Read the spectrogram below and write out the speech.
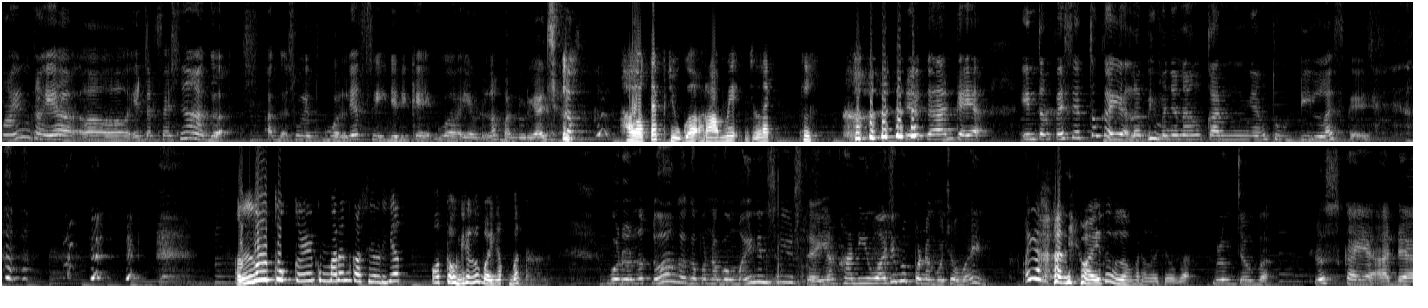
main kayak eh, interface-nya agak agak sulit gue lihat sih. Jadi kayak gue ya udahlah banduri aja. Halo Tap juga rame jelek ya kan kayak interface-nya tuh kayak lebih menyenangkan yang 2D live kayak. lu tuh kayak kemarin kasih lihat otoge lu banyak banget Gue download doang gak pernah gue mainin serius deh. Yang Haniwa aja belum pernah gue cobain. oh ya Haniwa itu belum pernah lo coba Belum coba. Terus kayak ada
